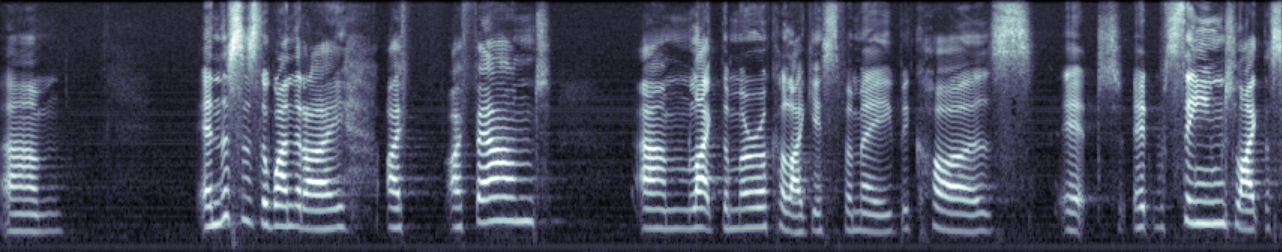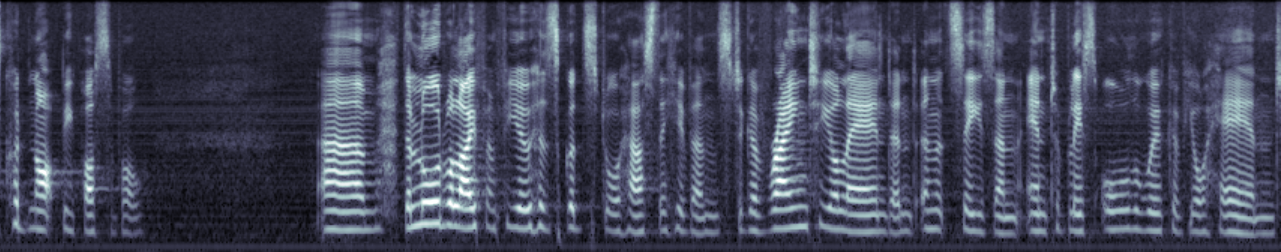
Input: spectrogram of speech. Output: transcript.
Um, and this is the one that I, I, I found um, like the miracle, I guess, for me, because it, it seemed like this could not be possible. Um, the Lord will open for you his good storehouse, the heavens, to give rain to your land and in its season, and to bless all the work of your hand.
